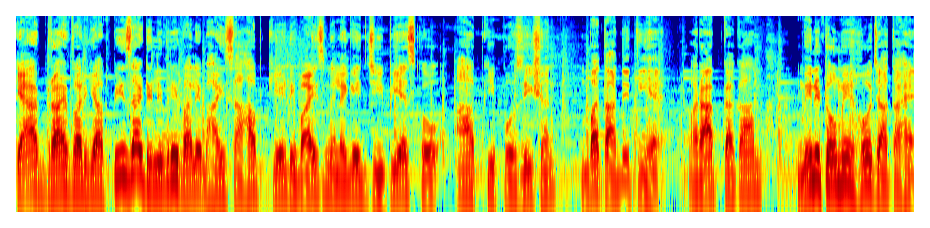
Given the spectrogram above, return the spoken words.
कैब ड्राइवर या पिज्जा डिलीवरी वाले भाई साहब के डिवाइस में लगे जीपीएस को आपकी पोजीशन बता देती है और आपका काम मिनटों में हो जाता है।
